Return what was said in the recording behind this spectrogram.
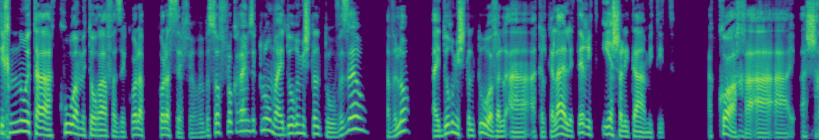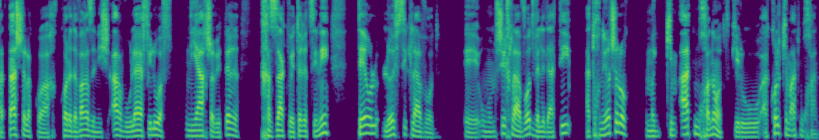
תכננו את הקו המטורף הזה, כל, ה, כל הספר, ובסוף לא קרה עם זה כלום, האידורים השתלטו וזהו. אבל לא, האידורים השתלטו, אבל הכלכלה האלטרית היא השליטה האמיתית. הכוח, ההשחתה של הכוח, כל הדבר הזה נשאר ואולי אפילו נהיה עכשיו יותר חזק ויותר רציני. תיאול לא הפסיק לעבוד. Uh, הוא ממשיך לעבוד ולדעתי התוכניות שלו כמעט מוכנות כאילו הכל כמעט מוכן.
